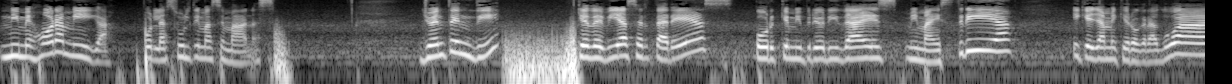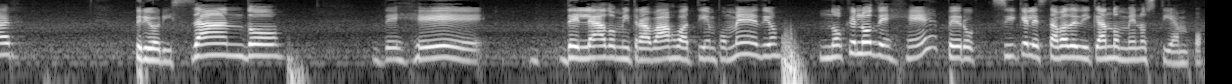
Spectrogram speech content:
mi mejor amiga por las últimas semanas. Yo entendí que debía hacer tareas porque mi prioridad es mi maestría y que ya me quiero graduar, priorizando, dejé de lado mi trabajo a tiempo medio, no que lo dejé, pero sí que le estaba dedicando menos tiempo.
